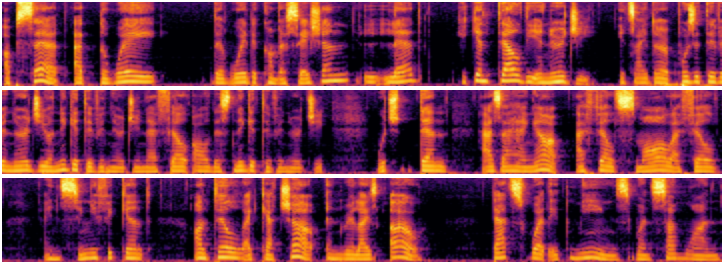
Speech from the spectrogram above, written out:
upset at the way the way the conversation led, you can tell the energy. It's either positive energy or negative energy. And I felt all this negative energy, which then, as I hang up, I felt small, I felt insignificant until I catch up and realize, oh, that's what it means when someone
